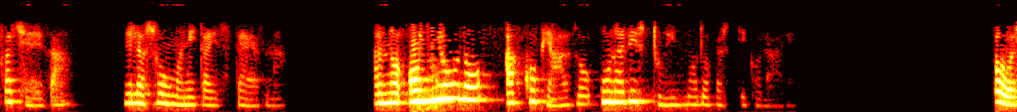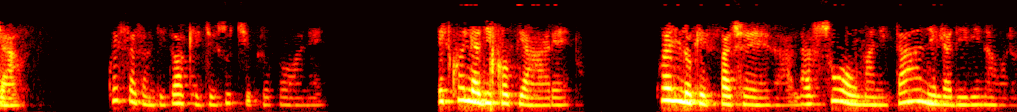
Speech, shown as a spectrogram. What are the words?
faceva nella sua umanità esterna. Hanno, ognuno ha copiato una virtù in modo particolare. Ora, questa santità che Gesù ci propone è quella di copiare quello che faceva la sua umanità nella divina volontà.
